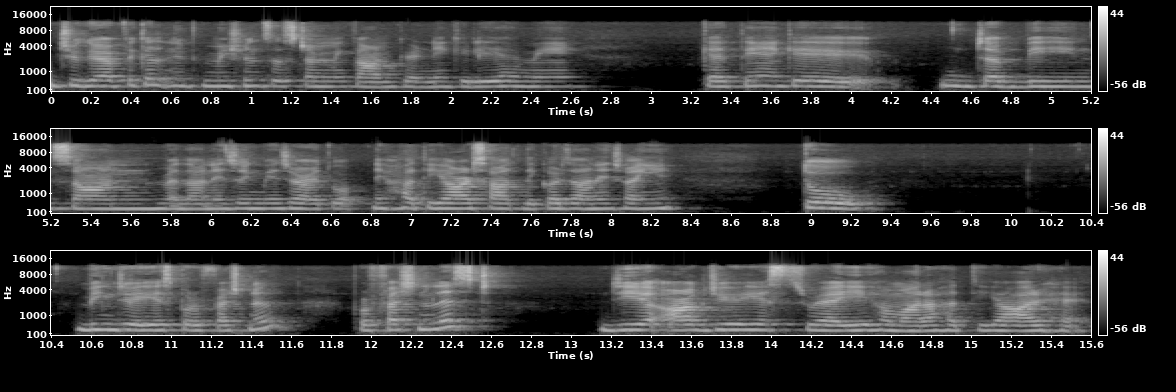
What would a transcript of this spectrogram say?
जोग्राफिकल इंफॉर्मेशन सिस्टम में काम करने के लिए हमें कहते हैं कि जब भी इंसान मैदान जंग में जाए तो अपने हथियार साथ लेकर जाने चाहिए। तो बिंग जे एस प्रोफेशनल प्रोफेशनलिस्ट जी आग जे एस जो है, ये हमारा हथियार है।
